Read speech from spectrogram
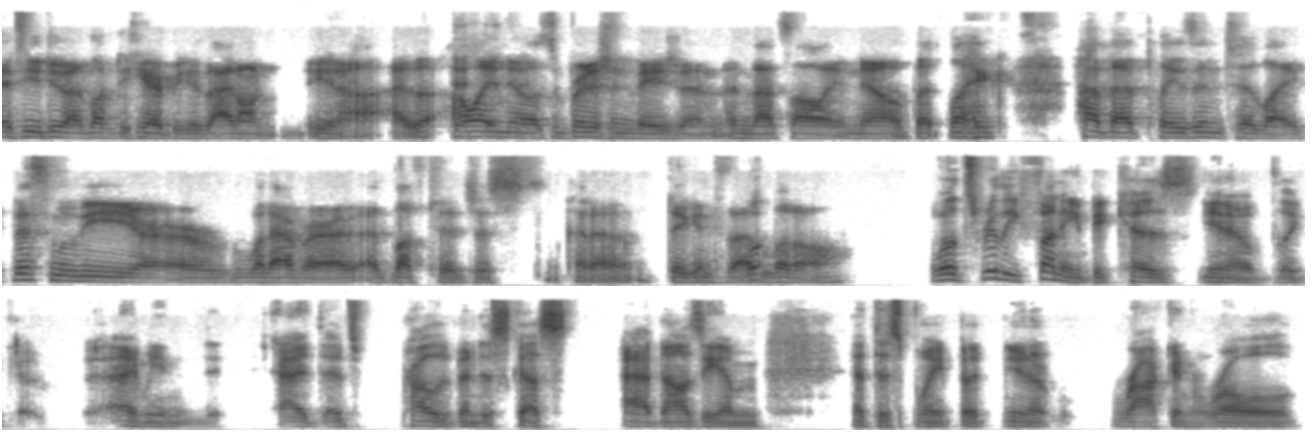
if you do, I'd love to hear because I don't, you know, I, all I know is the British invasion, and that's all I know. But like how that plays into like this movie or, or whatever, I- I'd love to just kind of dig into that Well- a little. well it's really funny because you know like i mean it's probably been discussed ad nauseum at this point but you know rock and roll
